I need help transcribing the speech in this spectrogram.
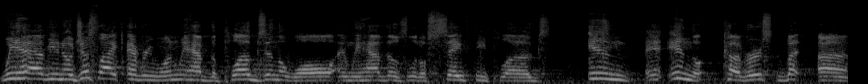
we have, you know, just like everyone, we have the plugs in the wall and we have those little safety plugs in, in the covers. But, uh,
